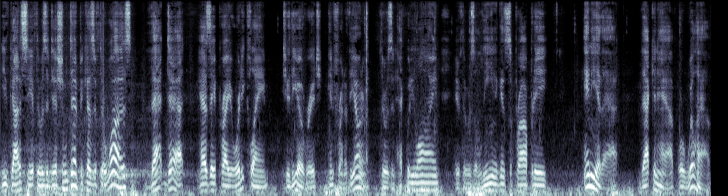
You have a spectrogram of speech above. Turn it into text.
you've got to see if there was additional debt because if there was, that debt has a priority claim to the overage in front of the owner. If there was an equity line, if there was a lien against the property, any of that, that can have or will have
